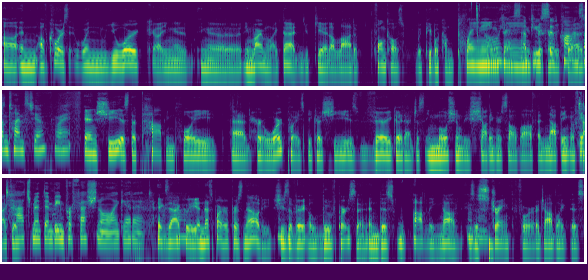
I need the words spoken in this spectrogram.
uh, and of course, when you work uh, in a in a environment like that, you get a lot of phone calls with people complaining. Oh things, yes, abusive comments sometimes too. Right. And she is the top employee at her workplace because she is very good at just emotionally shutting herself off and not being affected. Detachment and being professional. I get it. Exactly. Uh-huh. And that's part of her personality. She's a mm-hmm. very aloof person. And this, oddly enough, is a mm-hmm. strength for a job like this.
